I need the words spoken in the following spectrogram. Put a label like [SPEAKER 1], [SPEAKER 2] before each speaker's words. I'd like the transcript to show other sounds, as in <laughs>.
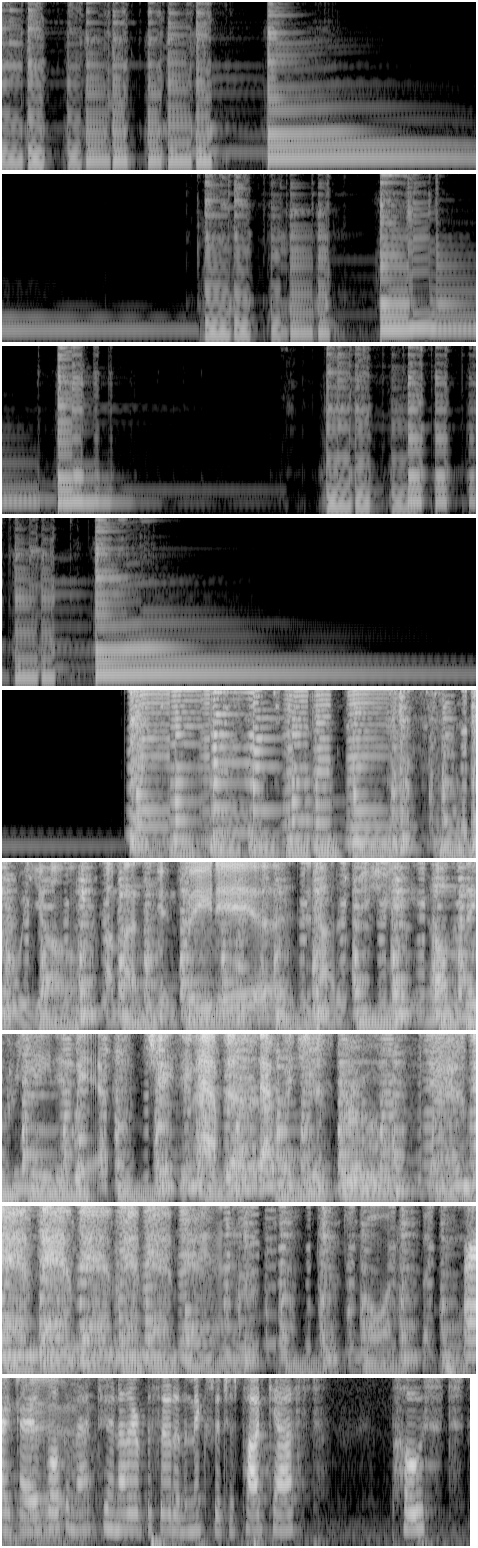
[SPEAKER 1] When
[SPEAKER 2] to another episode of the Mix Witches podcast. Post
